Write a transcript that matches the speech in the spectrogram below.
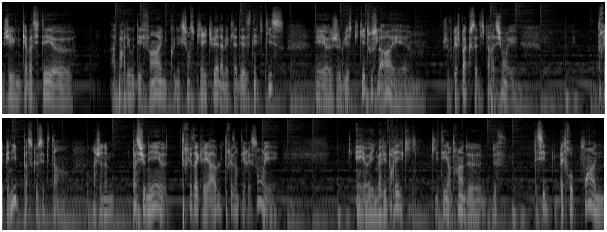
j'ai une capacité euh, à parler aux défunts, une connexion spirituelle avec la déesse Nephthys. Et euh, je lui ai expliqué tout cela. Et je vous cache pas que sa disparition est, très pénible parce que c'était un, un jeune homme passionné, très agréable, très intéressant. Et, il m'avait parlé qu'il qu'il était en train de, de- d'essayer de mettre au point une,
